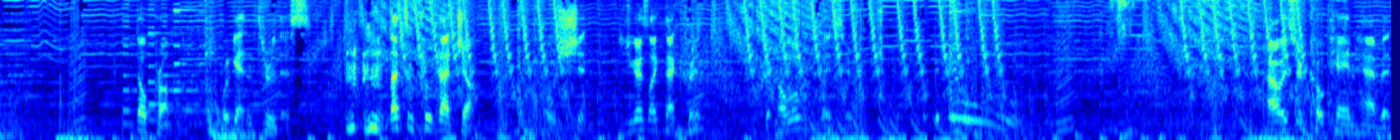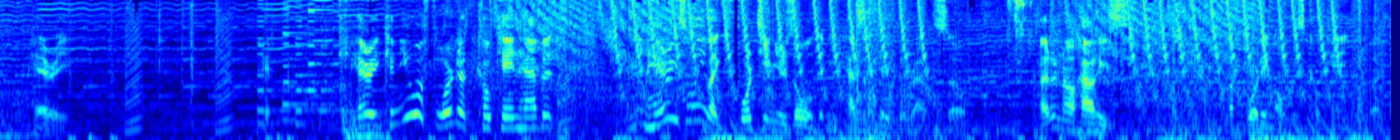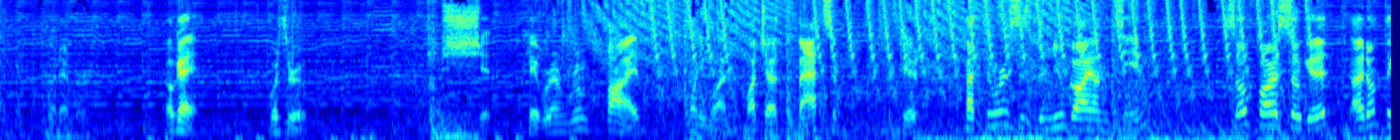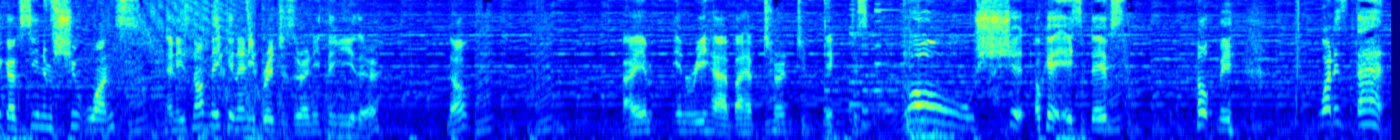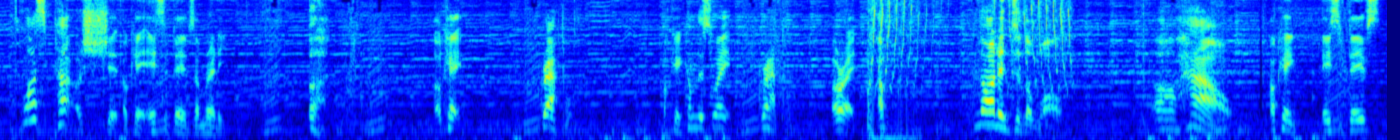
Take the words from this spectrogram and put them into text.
No problem. We're getting through this. Let's improve that jump. Oh shit. Did you guys like that crit? Critting all over the place here. How is your cocaine habit, Harry? Harry, can you afford a cocaine habit? I mean, Harry's only like 14 years old and he has a paper route, so I don't know how he's affording all this cocaine, but whatever. Okay, We're through. Oh, shit. Okay, we're in room 5, 21. Watch out, the bats have appeared. Pathurs is the new guy on the team. So far, so good. I don't think I've seen him shoot once. And he's not making any bridges or anything either. No? I am in rehab. I have turned to Dick Dis- Whoa! Shit! Okay, Ace of Daves. Help me. What is that? Plus power. Oh, shit. Okay, Ace of Daves, I'm ready. Ugh. Okay. Grapple. Okay, come this way. Grapple. Alright, up. Not into the wall. Oh, how? Okay, Ace of Daves.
